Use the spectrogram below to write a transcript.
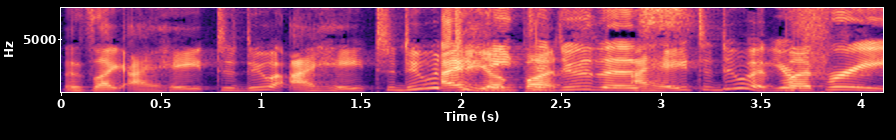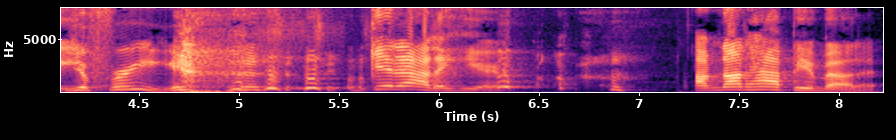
it's like I hate to do it. I hate to do it to I you, hate to do this. I hate to do it. You're free. You're free. get out of here. I'm not happy about it.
